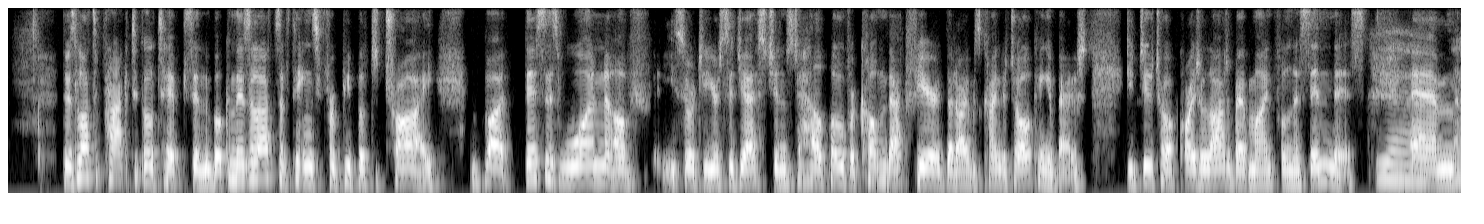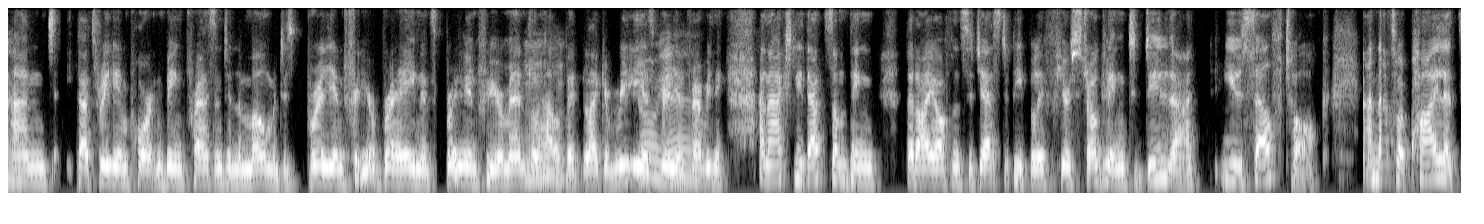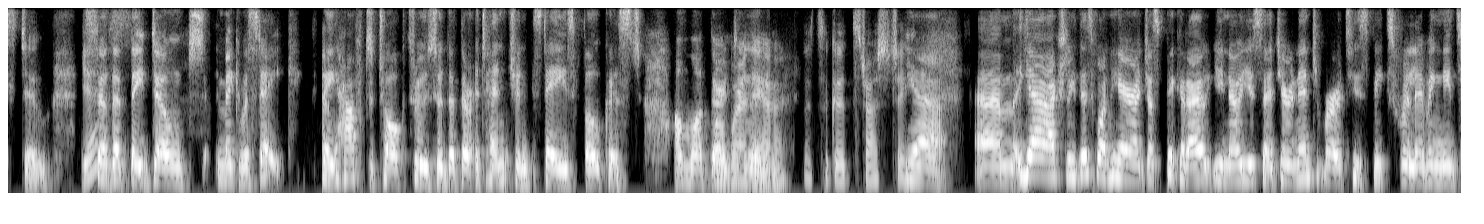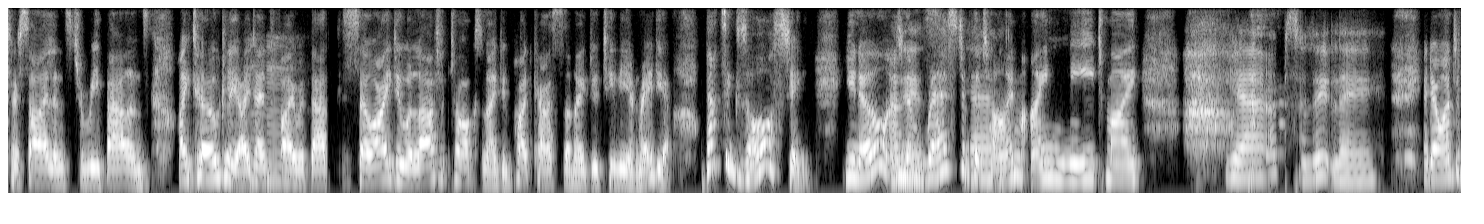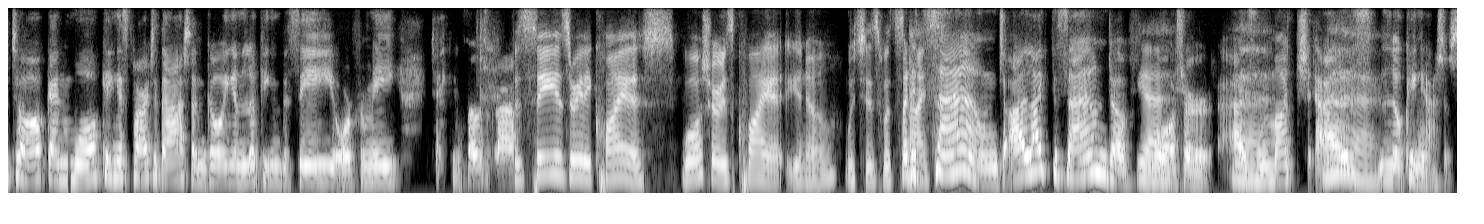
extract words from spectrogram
There's lots of practical tips in the book, and there's lots of things for people to try. But this is one of sort of your suggestions to help overcome that fear that I was kind of talking about. You do talk quite a lot about mindfulness in this. Yeah. Um, And that's really important. Being present in the moment is brilliant for your brain. It's brilliant for your mental health. It like it really is Oh, brilliant for everything. And actually, that's something that I often suggest to people. If you're struggling to do that, use self-talk, and that's what pilots do, so that they don't make a mistake. They have to talk through so that their attention stays focused on what they're on where doing. they are. It's a good strategy. Yeah. Um, yeah, actually, this one here, I just pick it out. You know, you said you're an introvert who speaks for a living, needs her silence to rebalance. I totally identify Mhm. with that. So I do a lot of talks and I do podcasts and I do TV and radio. That's exhausting, you know, It and the rest of the time, I need my, Yeah, absolutely. I don't want to talk, and walking is part of that, and going and looking at the sea, or for me, taking photographs. But sea is really quiet. Water is quiet, you know, which is what's but nice. it's sound. I like the sound of Yeah. water as Yeah. much as Yeah. looking at it.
